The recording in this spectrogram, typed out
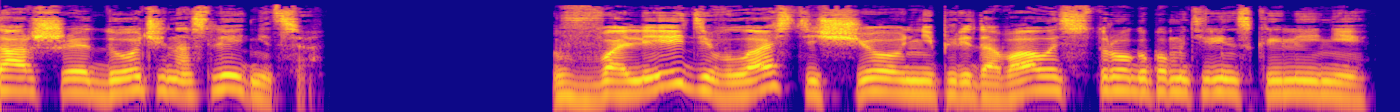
старшая дочь и наследница. В Валейде власть еще не передавалась строго по материнской линии,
